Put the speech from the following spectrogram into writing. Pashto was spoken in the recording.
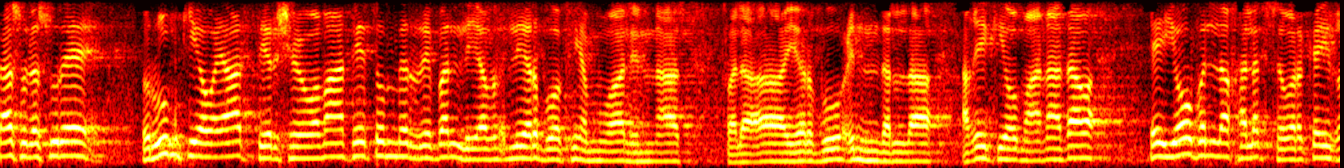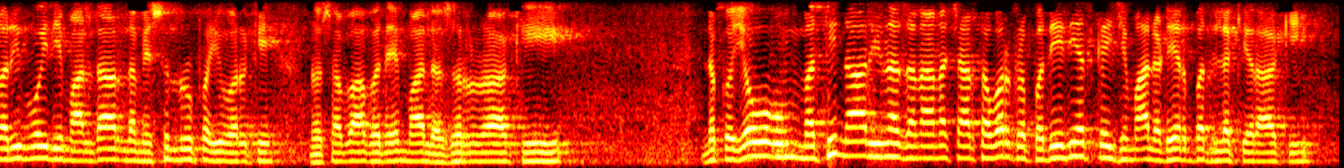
تاسو له سوره روم کی او آیات تیر شوی و ما ته تم من ربل لیربو فی اموال الناس فلا يربو عند الله هغه کی او معنا دا اے یو بل خلق سور کوي غریب وای دی مالدار له مثل روپي ورکي نو سبب دې مال زرا کی نکو یو امتی ناری نه زنانه چارته ورکړ په دې نیت کوي چې مال ډیر بدل کې راکی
